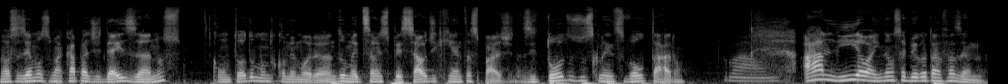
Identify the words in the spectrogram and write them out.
Nós fizemos uma capa de 10 anos, com todo mundo comemorando, uma edição especial de 500 páginas. E todos os clientes voltaram. Uau. Ali eu ainda não sabia o que eu estava fazendo.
